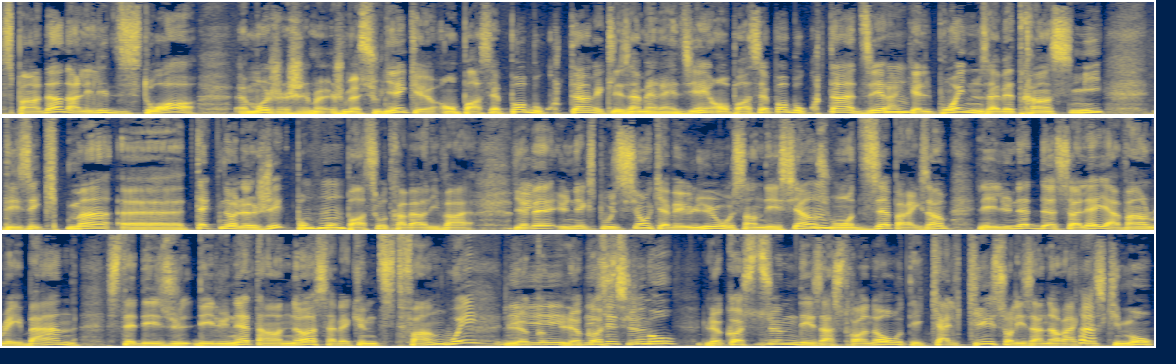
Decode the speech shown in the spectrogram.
Cependant, dans les livres d'histoire, moi, je, je me, je me souviens qu'on passait pas beaucoup de temps avec les Amérindiens. On passait pas beaucoup de temps à dire à quel point ils nous avaient transmis des équipements euh, technologiques pour, pour passer au travers l'hiver. Il y avait une exposition qui avait eu lieu au Centre des sciences où on disait, par exemple, les lunettes de soleil avant Ray-Ban, c'était des, des lunettes en os avec une petite fente. Oui, le, les- le les costume, Esquimaux. le costume des astronautes est calqué sur les anoraks Ah. esquimaux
